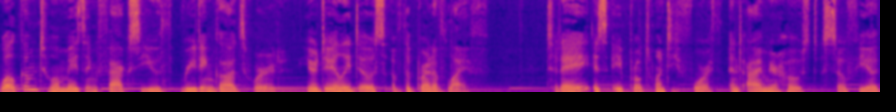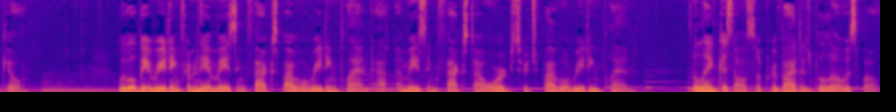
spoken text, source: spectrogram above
Welcome to Amazing Facts Youth Reading God's Word, your daily dose of the bread of life. Today is April 24th, and I'm your host, Sophia Gill. We will be reading from the Amazing Facts Bible Reading Plan at amazingfacts.org search Bible Reading Plan. The link is also provided below as well.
